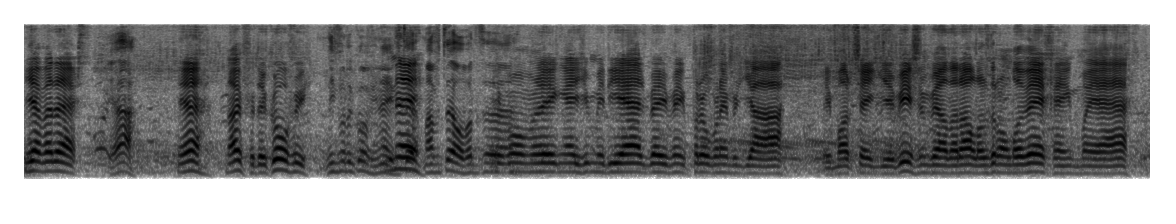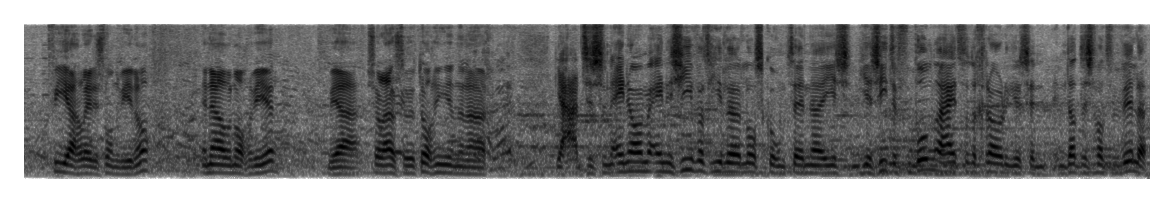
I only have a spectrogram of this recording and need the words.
Ja, wat echt? Ja. Ja, nou voor de koffie. Niet voor de koffie, nee. nee. Vertel, maar vertel, wat... Uh... Ik moet me als je met die aardbeving hebt. Ja, ik moet zeggen, je wist wel dat alles eronder weg ging, maar ja... Vier jaar geleden stonden we hier nog. En nu nog weer. Maar ja, zo luisteren we toch niet in Den Haag. Ja, het is een enorme energie wat hier uh, loskomt. En uh, je, je ziet de verbondenheid van de Groningers. En, en, dat is wat we willen.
